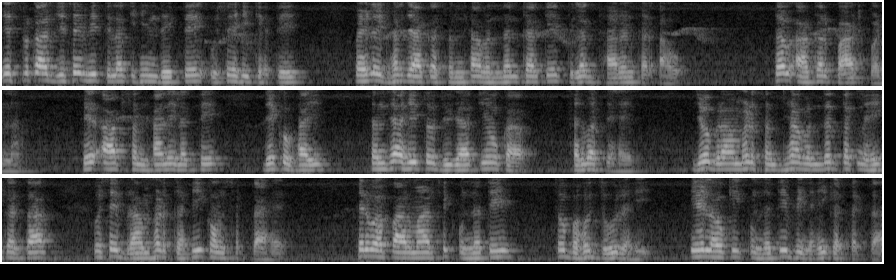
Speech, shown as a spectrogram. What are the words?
इस प्रकार जिसे भी तिलकहीन देखते, उसे ही कहते, पहले घर जाकर संध्या वंदन करके तिलक धारण कर आओ। तब आकर पाठ पढ़ना। फिर आप समझाने लगते, देखो भाई, संध्या ही तो द्विजातियों का सर्वस्व है। जो ब्राह्मण संध्या वंदन तक नहीं करता, उसे ब्राह्मण कह कौन सकता है? फिर वह पारमार्थिक उन्नति तो बहुत दूर रही। ये लौकिक उन्नति भी नहीं कर सकता।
